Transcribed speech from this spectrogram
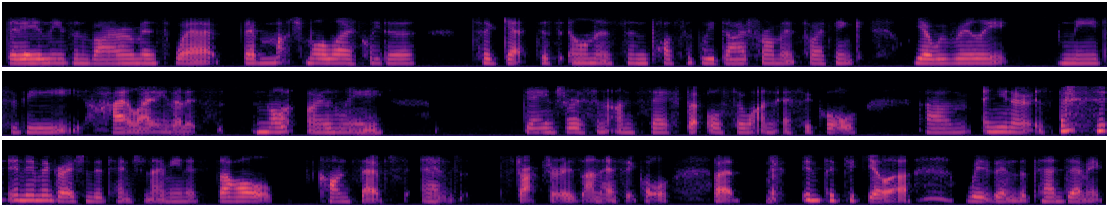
stay in these environments where they're much more likely to to get this illness and possibly die from it. So I think, yeah, we really need to be highlighting that it's not only dangerous and unsafe, but also unethical. Um, and you know, in immigration detention, I mean, it's the whole concept and structure is unethical, but in particular within the pandemic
